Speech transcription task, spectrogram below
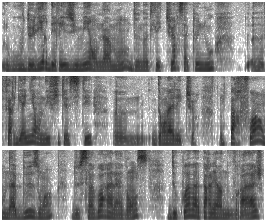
ou de lire des résumés en amont de notre lecture, ça peut nous euh, faire gagner en efficacité euh, dans la lecture. Donc parfois, on a besoin de savoir à l'avance de quoi va parler un ouvrage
